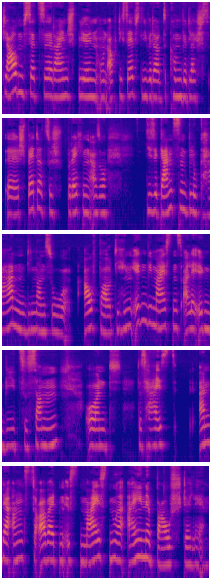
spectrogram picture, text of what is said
Glaubenssätze reinspielen und auch die Selbstliebe, da kommen wir gleich äh, später zu sprechen. Also diese ganzen Blockaden, die man so aufbaut, die hängen irgendwie meistens alle irgendwie zusammen. Und das heißt, an der Angst zu arbeiten ist meist nur eine Baustelle.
